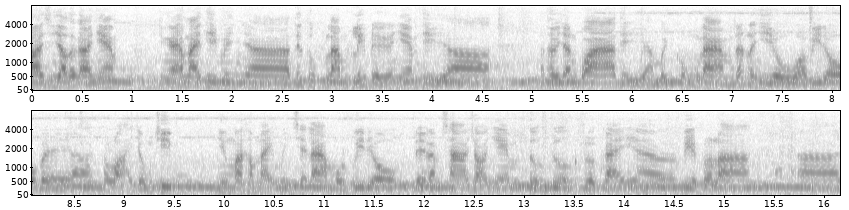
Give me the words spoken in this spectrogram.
À, xin chào tất cả anh em. Thì ngày hôm nay thì mình à, tiếp tục làm clip để anh em thì à, thời gian qua thì à, mình cũng làm rất là nhiều à, video về à, các loại giống chim. Nhưng mà hôm nay mình sẽ làm một video để làm sao cho anh em tưởng tượng được cái à, việc đó là à,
